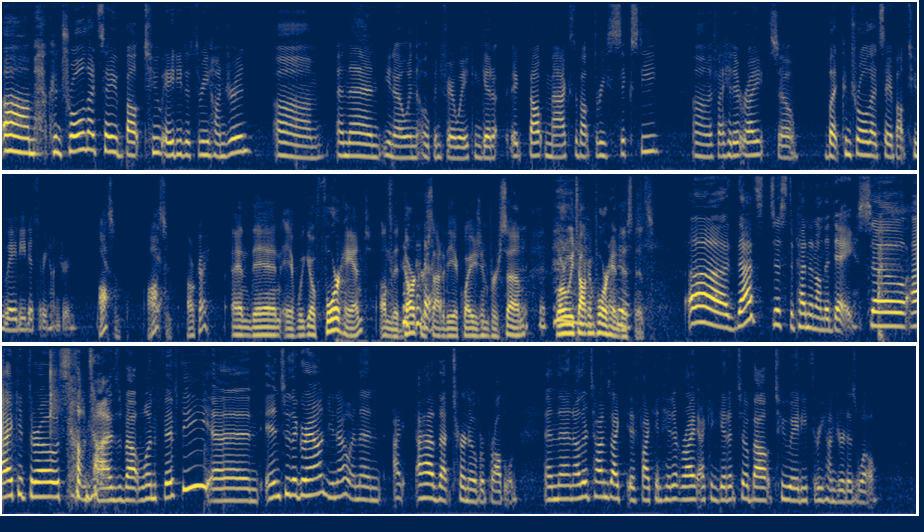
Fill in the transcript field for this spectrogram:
Um, controlled, I'd say about 280 to 300. Um, and then, you know, in the open fairway, it can get about max about 360 um, if I hit it right. So, but controlled, I'd say about 280 to 300. Awesome. Awesome. Okay. And then if we go forehand on the darker side of the equation for some, what are we talking forehand distance? Uh, that's just dependent on the day. So I could throw sometimes about 150 and into the ground, you know, and then I, I have that turnover problem. And then other times, I, if I can hit it right, I can get it to about 280, 300 as well.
